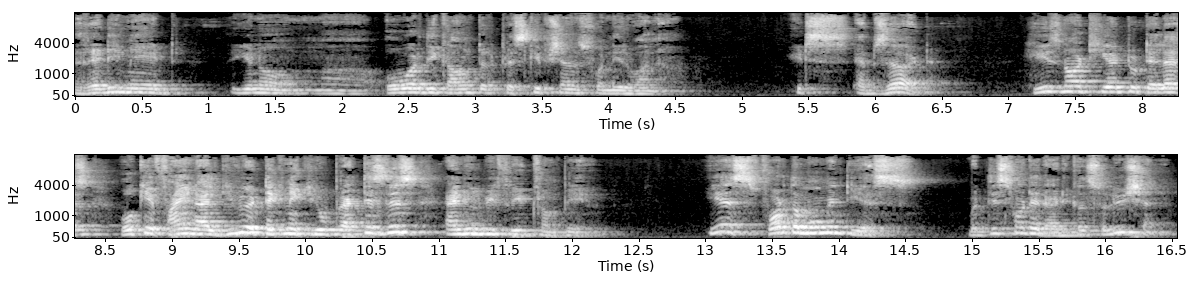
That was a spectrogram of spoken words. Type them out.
ready-made, you know, uh, over-the-counter prescriptions for nirvana. It's absurd. He is not here to tell us, okay, fine, I'll give you a technique. You practice this and you'll be freed from pain. Yes, for the moment, yes. But this is not a radical solution.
